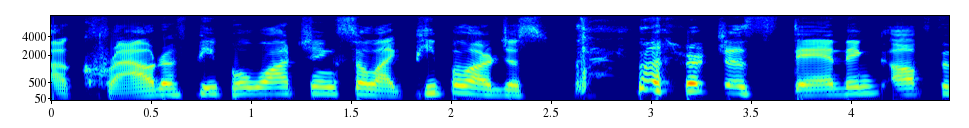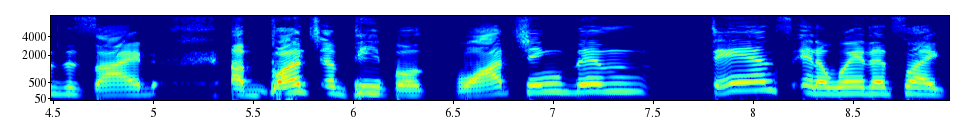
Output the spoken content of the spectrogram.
a crowd of people watching. So like people are just are just standing off to the side, a bunch of people watching them dance in a way that's like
